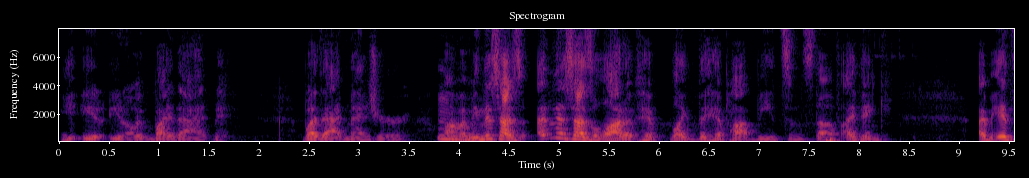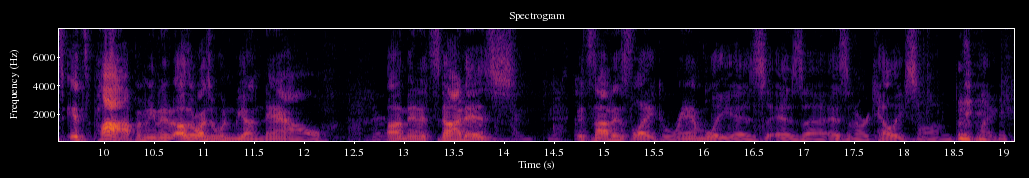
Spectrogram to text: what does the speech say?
you, you know by that by that measure. Um, Mm-hmm. I mean this has this has a lot of hip like the hip hop beats and stuff. I think. I mean it's it's pop. I mean it, otherwise it wouldn't be on now. Um, and it's not as it's not as like rambly as as uh, as an R. Kelly song, but like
